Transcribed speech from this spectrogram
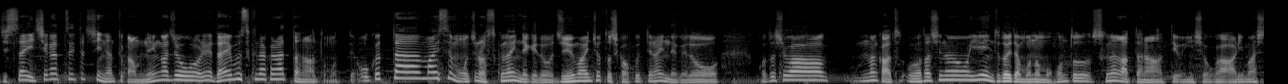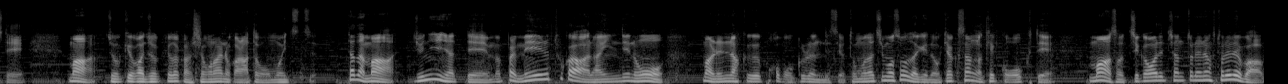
実際1月1日になってからも年賀状俺だいぶ少なくなったなと思って、送った枚数ももちろん少ないんだけど、10枚ちょっとしか送ってないんだけど、今年はなんか私の家に届いたものも本当少なかったなっていう印象がありまして、まあ状況が状況だからしょうがないのかなと思いつつ、ただまあ12時になってやっぱりメールとか LINE でのまあ連絡ポコポコ来るんですよ。友達もそうだけどお客さんが結構多くて、まあそっち側でちゃんと連絡取れれば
